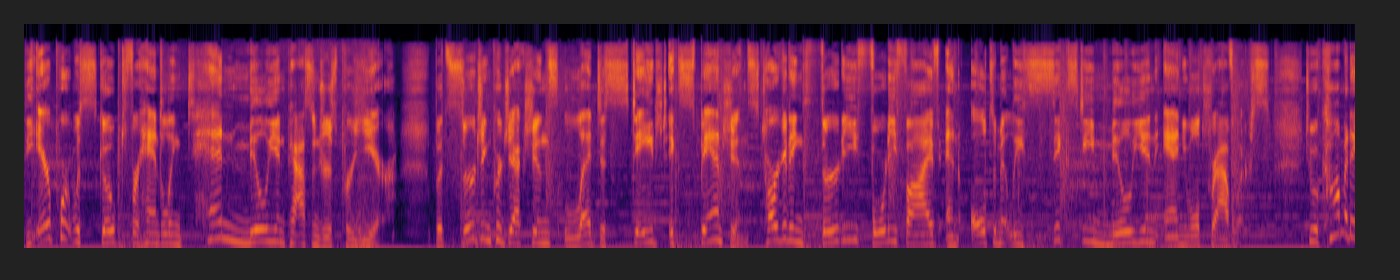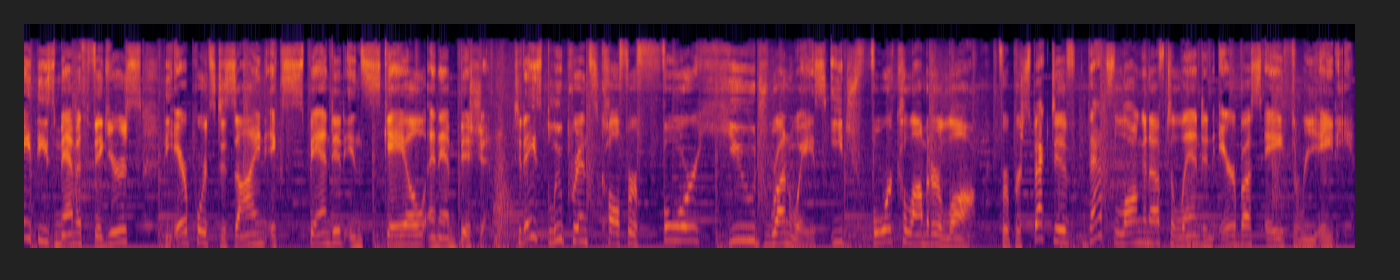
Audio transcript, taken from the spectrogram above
the airport was scoped for handling 10 million passengers per year, but surging projections led to staged expansions targeting 30, 45, and ultimately 60 million annual travelers. To accommodate these mammoth figures, the airport's design expanded in scale and ambition. Today's blueprints call for four huge runways, each 4 kilometer long. For perspective, that's long enough to land an Airbus A380.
